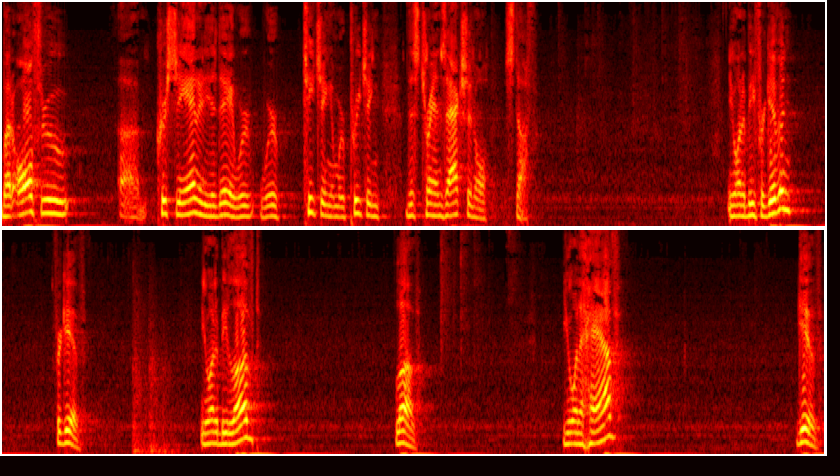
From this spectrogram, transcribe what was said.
But all through um, Christianity today, we're, we're teaching and we're preaching this transactional stuff. You want to be forgiven? Forgive. You want to be loved? Love. You want to have? Give.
